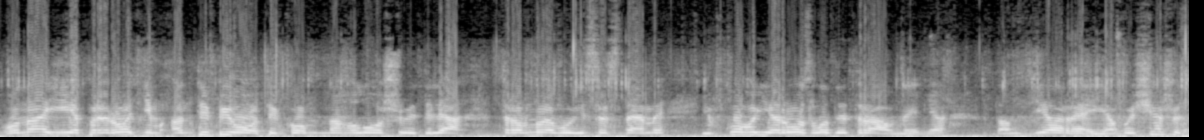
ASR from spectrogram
Вона є природнім антибіотиком, наголошую, для травневої системи. І в кого є розлади травлення, там діарея або ще щось,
